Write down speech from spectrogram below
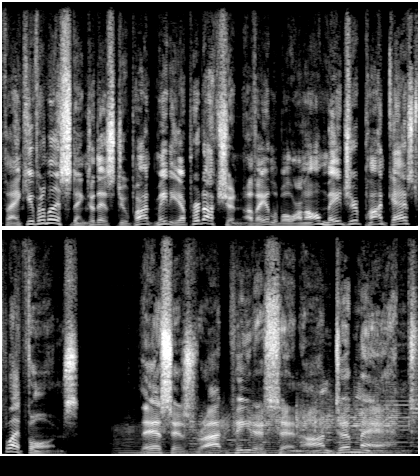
Thank you for listening to this DuPont Media production, available on all major podcast platforms. This is Rod Pedersen on demand.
